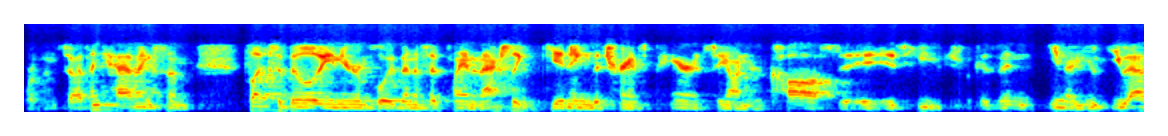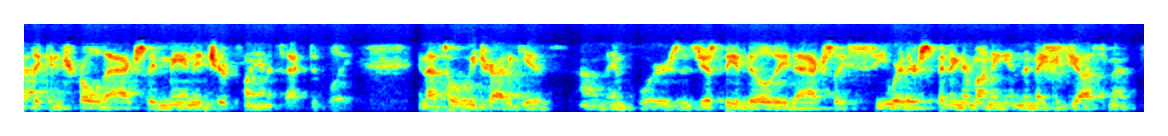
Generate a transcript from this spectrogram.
for them. So I think having some flexibility in your employee benefit plan and actually getting the transparency on your costs is, huge because then you know you, you have the control to actually manage your plan effectively. And that's what we try to give um, employers is just the ability to actually see where they're spending their money and then make adjustments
